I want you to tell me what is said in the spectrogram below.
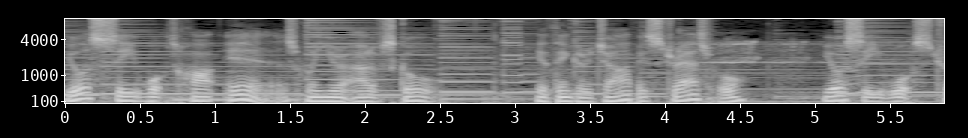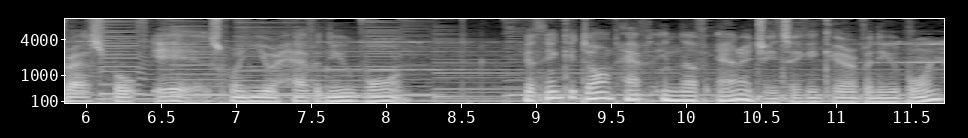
You'll see what hard is when you're out of school. You think your job is stressful? You'll see what stressful is when you have a newborn. You think you don't have enough energy taking care of a newborn?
